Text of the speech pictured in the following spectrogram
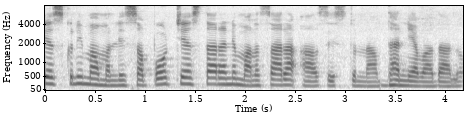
చేసుకుని మమ్మల్ని సపోర్ట్ చేస్తారని మనసారా ఆశిస్తున్నాం. ధన్యవాదాలు.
